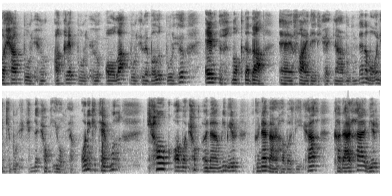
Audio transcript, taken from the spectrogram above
Başak burcu, Akrep burcu, Oğlak burcu ve Balık burcu en üst noktada e, fayda edecekler bugünden ama 12 burcu için de çok iyi olacak. 12 Temmuz çok ama çok önemli bir güne merhaba diyeceğiz. Kadersel bir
